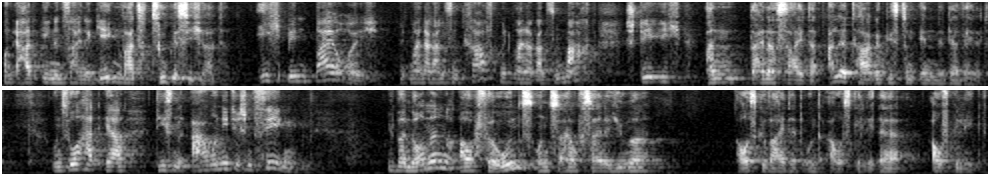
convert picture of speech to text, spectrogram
Und er hat ihnen seine Gegenwart zugesichert. Ich bin bei euch. Mit meiner ganzen Kraft, mit meiner ganzen Macht stehe ich an deiner Seite alle Tage bis zum Ende der Welt. Und so hat er diesen aaronitischen Segen übernommen, auch für uns und auf seine Jünger ausgeweitet und äh, aufgelegt.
